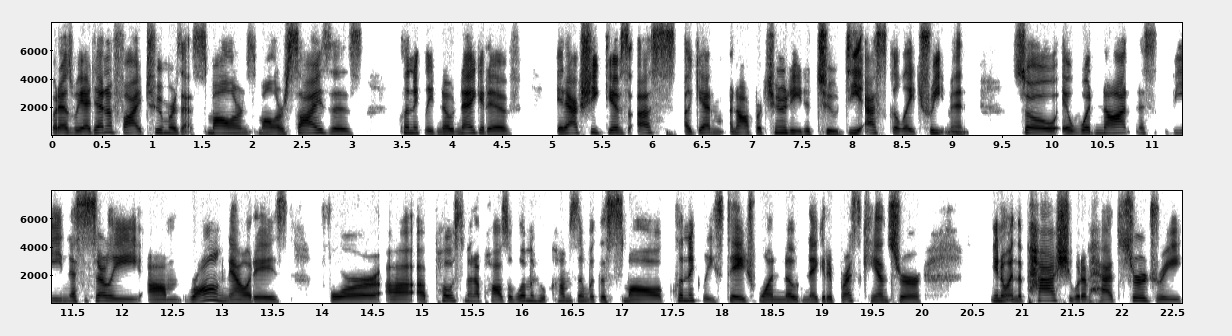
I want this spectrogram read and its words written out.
But as we identify tumors at smaller and smaller sizes, clinically node negative, it actually gives us, again, an opportunity to, to de escalate treatment. So it would not be necessarily um, wrong nowadays for uh, a postmenopausal woman who comes in with a small clinically stage one node negative breast cancer. You know, in the past, she would have had surgery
